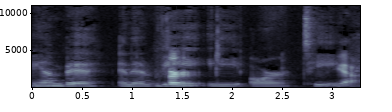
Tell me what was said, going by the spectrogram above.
ambi and then V E R T. Yeah.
